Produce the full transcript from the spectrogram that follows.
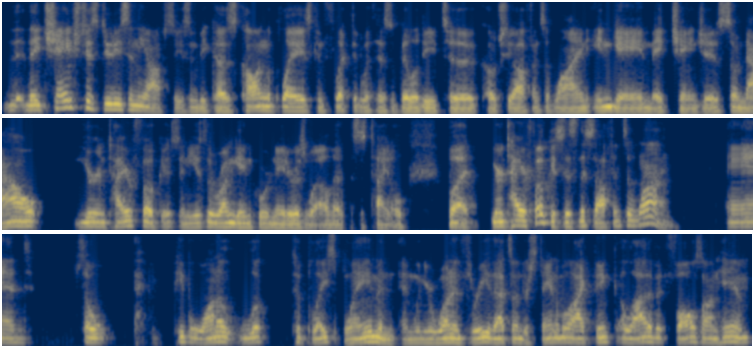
they changed his duties in the offseason because calling the plays conflicted with his ability to coach the offensive line in game, make changes. So now your entire focus, and he is the run game coordinator as well, that's his title, but your entire focus is this offensive line. And so people want to look to place blame. And, and when you're one and three, that's understandable. I think a lot of it falls on him.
